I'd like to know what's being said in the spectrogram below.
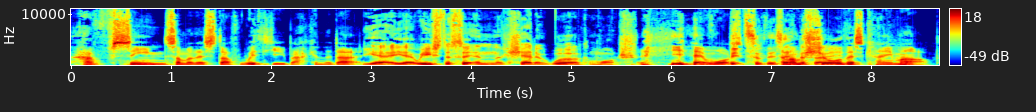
have seen some of this stuff with you back in the day. Yeah, yeah. We used to sit in the shed at work and watch. yeah, and Bits of this and I'm sure this came up.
